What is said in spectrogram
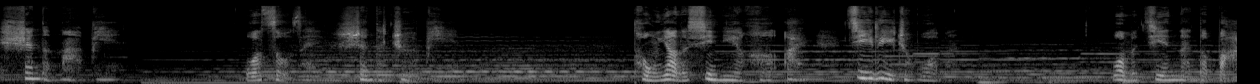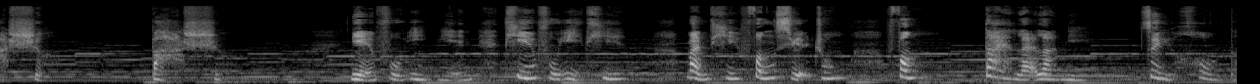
山的那边，我走在山的这边。同样的信念和爱激励着我们，我们艰难的跋涉，跋涉，年复一年，天复一天，漫天风雪中，风带来了你最后的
